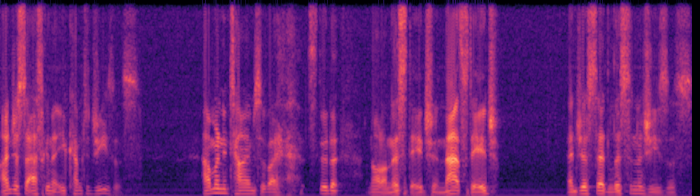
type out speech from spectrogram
I'm just asking that you come to Jesus. How many times have I stood, not on this stage, in that stage, and just said, Listen to Jesus,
